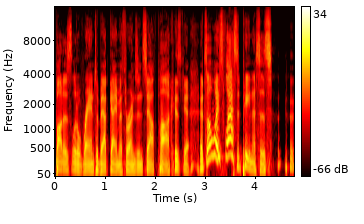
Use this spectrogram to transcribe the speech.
Butters' little rant about Game of Thrones in South Park is yeah, it's always flaccid penises.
